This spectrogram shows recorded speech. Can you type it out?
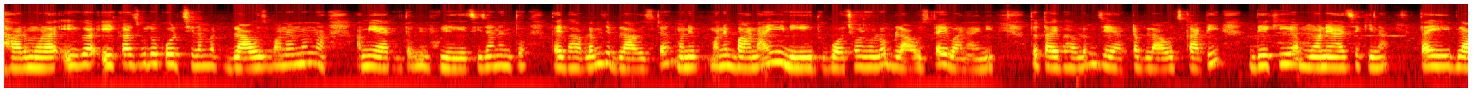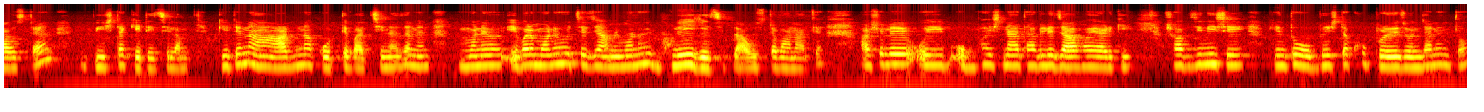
ধার মোড়া, এই এই কাজগুলো করছিলাম বাট ব্লাউজ বানানো না আমি একদমই ভুলে গেছি, জানেন তো? তাই ভাবলাম যে ব্লাউজটা মানে মানে বানাইনি, এই দু বছর হলো ব্লাউজটাই বানাইনি। তো তাই ভাবলাম যে একটা ব্লাউজ কাটি, দেখি মনে আছে কি না তাই এই ব্লাউজটার পিসটা কেটেছিলাম। কেটে না আর না করতে পারছি না, জানেন? মনে এবার মনে হচ্ছে যে আমি মনে হয় ভুলেই গেছি ব্লাউজটা বানাতে। আসলে ওই অভ্যাস না থাকলে যা হয় আর কি। সব জিনিসেই কিন্তু অভ্যেসটা খুব প্রয়োজন, জানেন তো?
